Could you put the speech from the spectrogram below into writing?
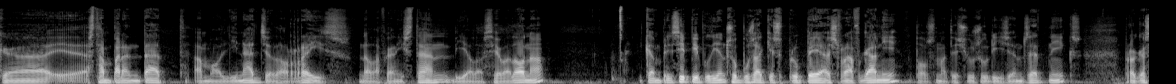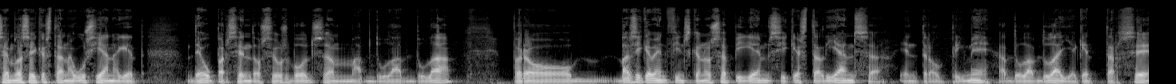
que eh, està emparentat amb el llinatge dels reis de l'Afganistan via la seva dona, que en principi podien suposar que és proper a Ashraf Ghani pels mateixos orígens ètnics, però que sembla ser que està negociant aquest 10% dels seus vots amb Abdullah Abdullah, però bàsicament fins que no sapiguem si aquesta aliança entre el primer Abdullah Abdullah i aquest tercer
